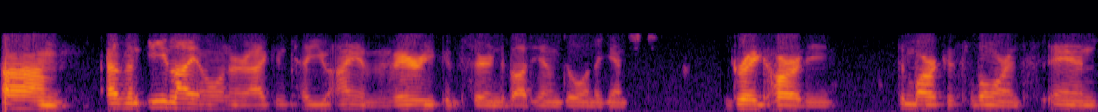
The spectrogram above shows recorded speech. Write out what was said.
Um, as an Eli owner, I can tell you I am very concerned about him going against Greg Hardy, Demarcus Lawrence, and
